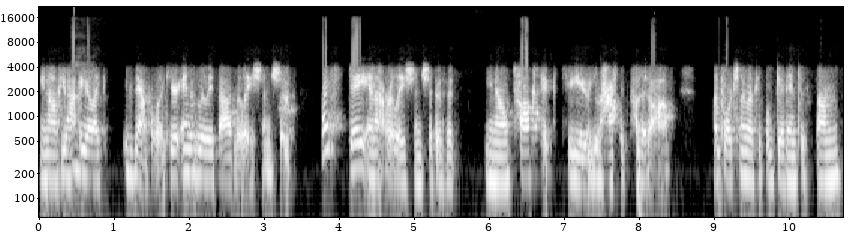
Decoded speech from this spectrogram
You know, if you have, you're like, example, like you're in a really bad relationship, why stay in that relationship if it's, you know, toxic to you? You have to cut it off. Unfortunately, when people get into some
